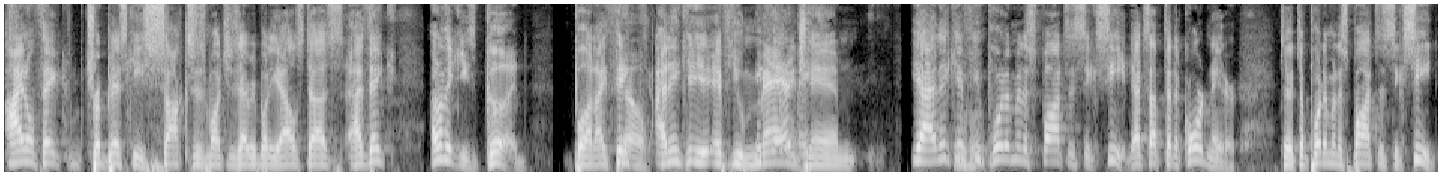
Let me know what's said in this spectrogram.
I don't think Trubisky sucks as much as everybody else does. I think I don't think he's good, but I think No. I think if you manage him, yeah, I think if you put him in a spot to succeed, that's up to the coordinator to, to put him in a spot to succeed.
